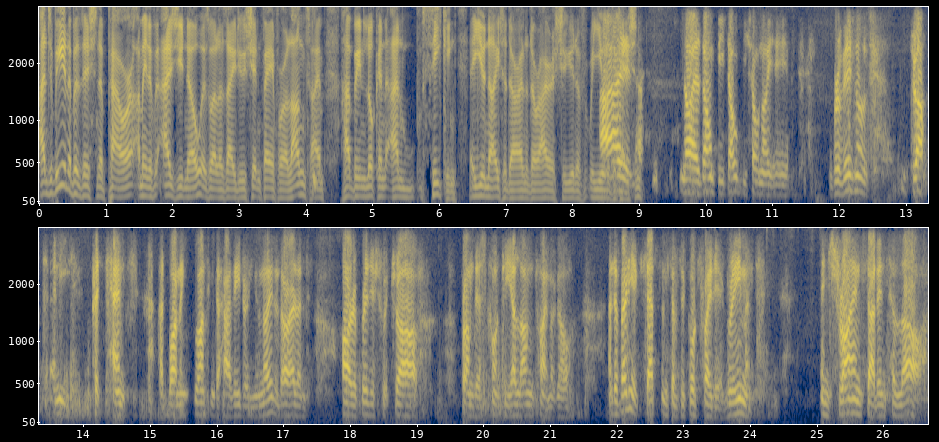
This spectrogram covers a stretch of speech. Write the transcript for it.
And to be in a position of power, I mean, if, as you know, as well as I do, Sinn Féin for a long time have been looking and seeking a united Ireland or Irish uni- reunification. I, Niall, don't be, don't be so naive. The provisionals dropped any pretense at wanting, wanting to have either a united Ireland or a British withdrawal from this country a long time ago. And the very acceptance of the Good Friday Agreement enshrines that into law.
